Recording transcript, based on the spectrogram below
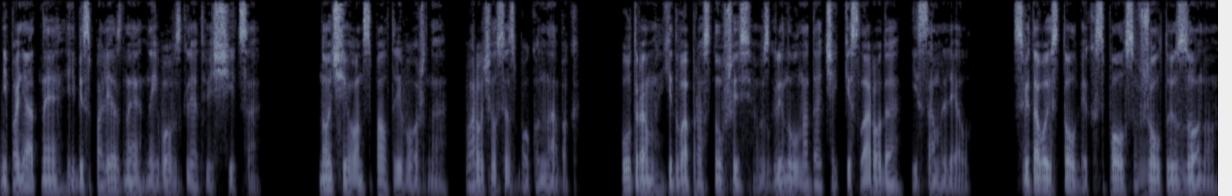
непонятное и бесполезное на его взгляд вещица. Ночью он спал тревожно, ворочался сбоку на бок. Утром, едва проснувшись, взглянул на датчик кислорода и сомлел. Световой столбик сполз в желтую зону.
